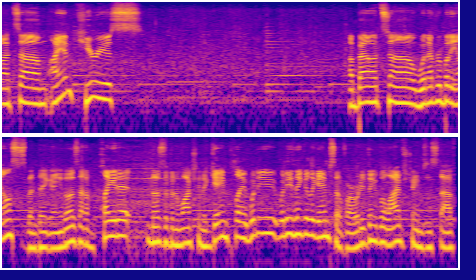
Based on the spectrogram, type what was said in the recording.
But um, I am curious about uh, what everybody else has been thinking. Those that have played it, those that have been watching the gameplay. What do you what do you think of the game so far? What do you think of the live streams and stuff?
